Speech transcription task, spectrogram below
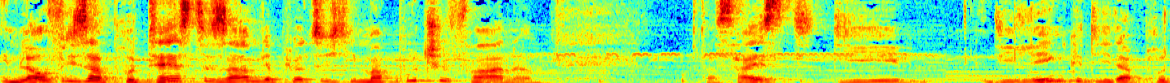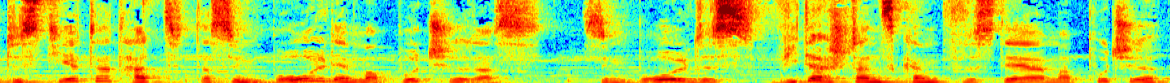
im Laufe dieser Proteste sahen wir plötzlich die Mapuche-Fahne. Das heißt, die, die Linke, die da protestiert hat, hat das Symbol der Mapuche, das Symbol des Widerstandskampfes der Mapuche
